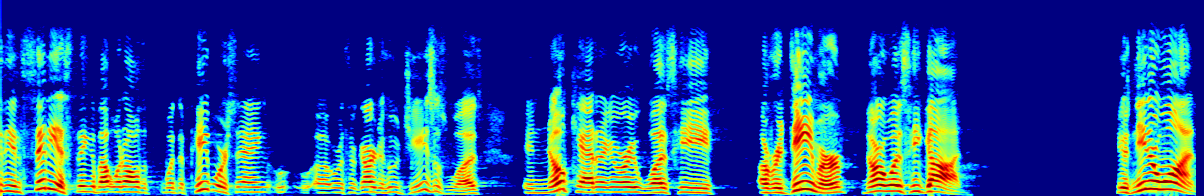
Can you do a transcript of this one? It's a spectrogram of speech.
the insidious thing about what all the, what the people were saying uh, with regard to who Jesus was, in no category was he a redeemer, nor was he God. He was neither one.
